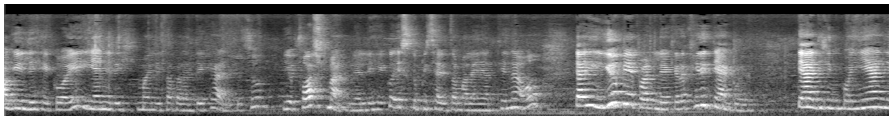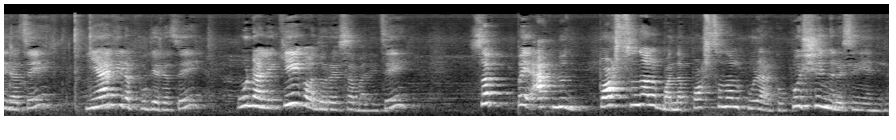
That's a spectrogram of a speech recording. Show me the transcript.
अघि लेखेको है यहाँनिर मैले तपाईँलाई देखाइहालेको छु। यो फर्स्टमा हामीले लेखेको यसको पछाडि त मलाई याद थिएन हो। त्यहाँदेखि यो पेपर लेखेर फेरि त्यहाँ गयो। त्यहाँदेखिको यहाँनिर चाहिँ यहाँनिर पुगेर चाहिँ उनीहरूले के गर्दो रहेछ भने चाहिँ सबै आफ्नो पर्सनल भन्दा पर्सनल कुराहरूको क्वेसन रहेछ यहाँनिर।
